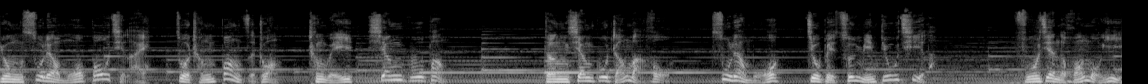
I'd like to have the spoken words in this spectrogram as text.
用塑料膜包起来，做成棒子状，称为香菇棒。等香菇长满后，塑料膜就被村民丢弃了。福建的黄某义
